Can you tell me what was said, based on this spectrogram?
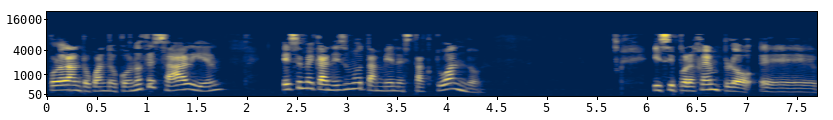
Por lo tanto, cuando conoces a alguien, ese mecanismo también está actuando. Y si, por ejemplo, eh,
